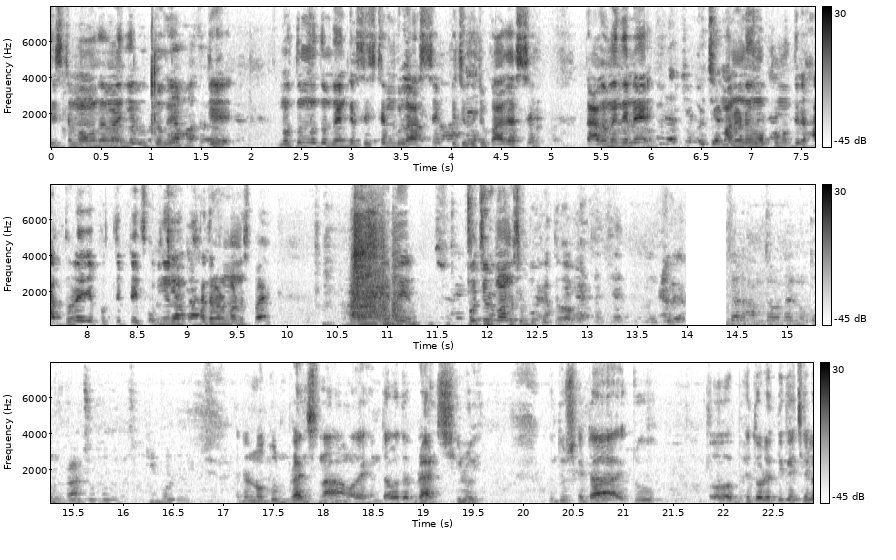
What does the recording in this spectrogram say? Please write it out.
সিস্টেম মমতা ব্যানার্জির উদ্যোগে যে নতুন নতুন ব্যাংকের সিস্টেমগুলো আসছে কিছু কিছু কাজ আসছে তা আগামী দিনে মাননীয় মুখ্যমন্ত্রীর হাত ধরে যে প্রত্যেকটা স্কিম যেন সাধারণ মানুষ পায় এতে প্রচুর মানুষ উপকৃত হবে। স্যার নতুন ব্রাঞ্চ উদ্বোধন হয়েছে কি বলবেন? এটা নতুন ব্রাঞ্চ না আমাদের হেমতাবাদের ব্রাঞ্চ ছিলই। কিন্তু সেটা একটু ভেতরের দিকে ছিল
